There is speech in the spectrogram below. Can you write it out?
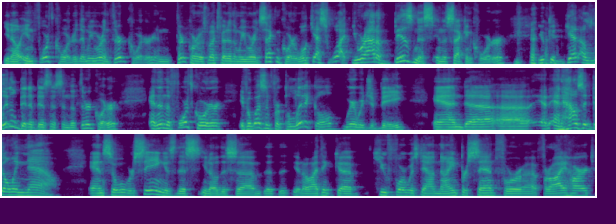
you know, in fourth quarter than we were in third quarter, and third quarter was much better than we were in second quarter. Well, guess what? You were out of business in the second quarter. you could get a little bit of business in the third quarter, and then the fourth quarter. If it wasn't for political, where would you be? And uh, uh, and and how's it going now? And so what we're seeing is this, you know, this, um, the, the, you know, I think uh, Q4 was down nine percent for uh, for iHeart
